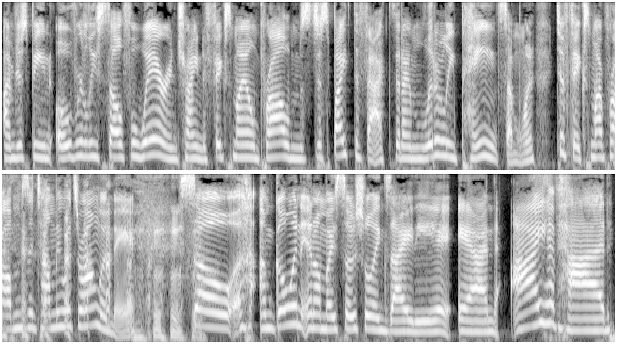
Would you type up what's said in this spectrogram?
I'm just being overly self-aware and trying to fix my own problems despite the fact that I'm literally paying someone to fix my problems and tell me what's wrong with me. So I'm going in on my social anxiety and I have had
